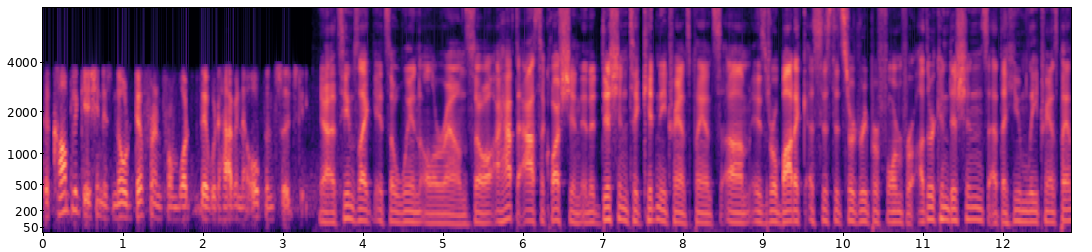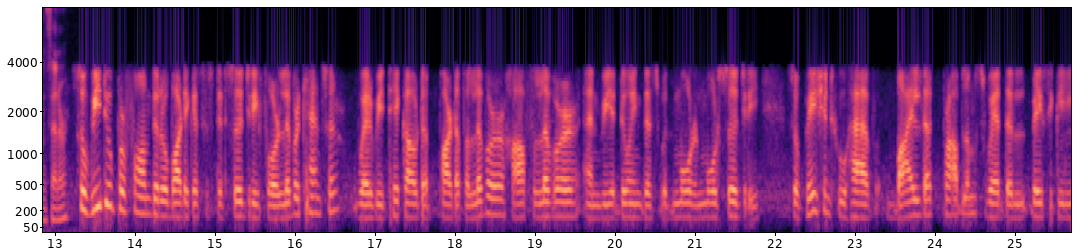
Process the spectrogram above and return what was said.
The complication is no different from what they would have in an open surgery. Yeah, it seems like it's a win all around. So I have to ask the question in addition to kidney transplants, um, is robotic assisted surgery performed for other conditions at the Hume Lee Transplant Center? So we do perform the robotic assisted surgery for liver cancer, where we take out a part of a liver, half a liver, and we are doing this with more and more surgery so patients who have bile duct problems where the basically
